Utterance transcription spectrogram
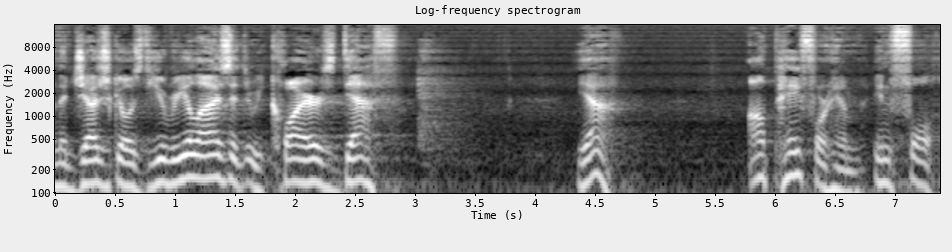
And the judge goes, Do you realize it requires death? Yeah, I'll pay for him in full.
